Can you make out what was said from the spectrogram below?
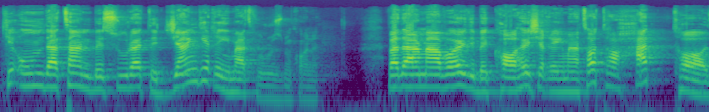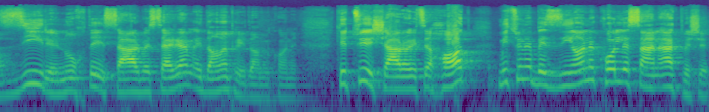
که عمدتا به صورت جنگ قیمت بروز می‌کنه و در مواردی به کاهش قیمت ها تا حتی زیر نقطه سربستری هم ادامه پیدا می‌کنه که توی شرایط حاد می‌تونه به زیان کل صنعت بشه.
